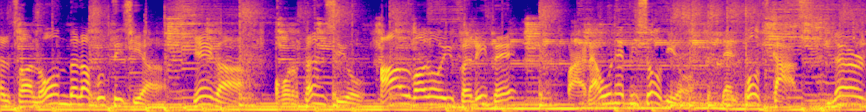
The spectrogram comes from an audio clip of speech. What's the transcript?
el Salón de la Justicia, llega Hortensio, Álvaro y Felipe para un episodio del podcast Nerd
